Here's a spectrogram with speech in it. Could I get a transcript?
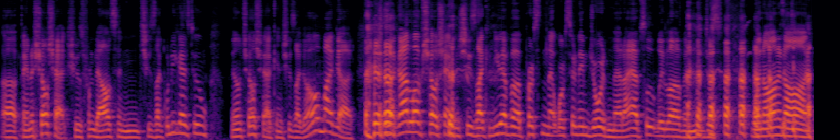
a fan of Shell Shack. She was from Dallas, and she's like, "What are you guys doing?" We know, Shell Shack, and she's like, "Oh my God!" She's like, "I love Shell Shack," and she's like, "And you have a person that works there named Jordan that I absolutely love," and it just went on and on.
